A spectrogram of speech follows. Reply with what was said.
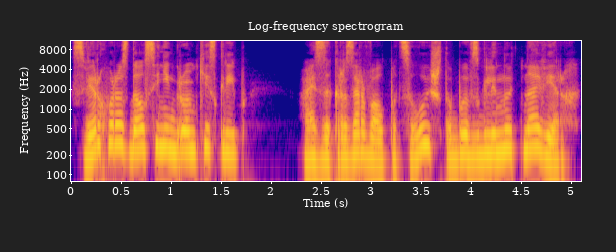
Сверху раздался негромкий скрип. Айзек разорвал поцелуй, чтобы взглянуть наверх.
